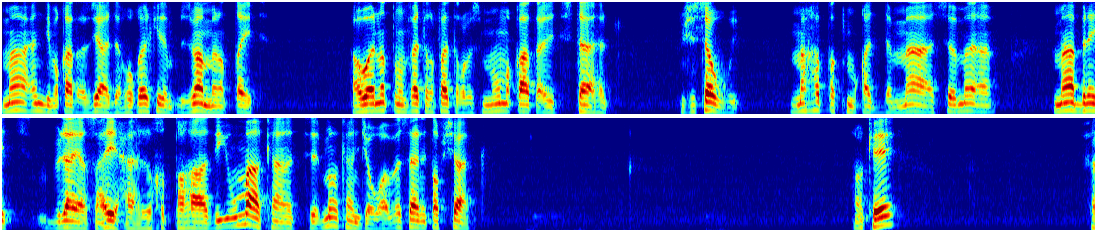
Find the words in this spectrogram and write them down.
ما عندي مقاطع زيادة هو غير كذا زمان ما نطيت. أو انط من فترة فترة بس مو مقاطع اللي تستاهل. وش أسوي؟ ما خطط مقدم ما ما ما بنيت بداية صحيحة للخطة هذه وما كانت ما كان جواب بس اني طفشان. أوكي؟ ف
